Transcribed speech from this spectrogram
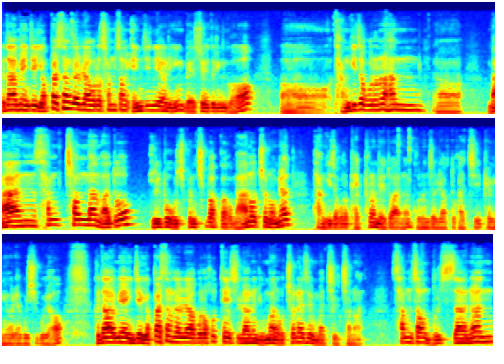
그 다음에 이제 역발상 전략으로 삼성 엔지니어링 매수해드린 거, 어, 단기적으로는 한, 어, 13,000만 와도 일부 50% 치고받고 하고 15,000 오면 단기적으로 100% 매도하는 그런 전략도 같이 병행을 해보시고요. 그 다음에 이제 역발상 전략으로 호텔 신라는 6만 5천원에서 6만 7천원, 삼성 물산은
